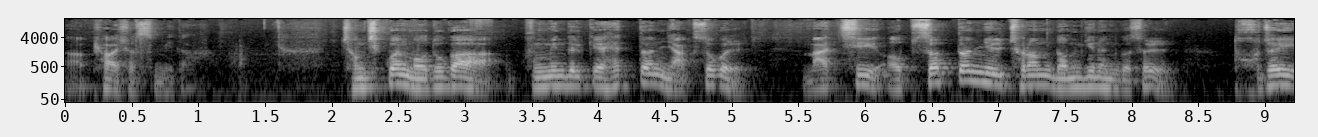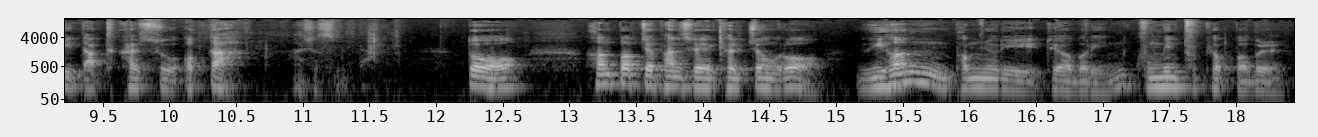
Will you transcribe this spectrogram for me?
어, 표하셨습니다. 정치권 모두가 국민들께 했던 약속을 마치 없었던 일처럼 넘기는 것을 도저히 납득할 수 없다 하셨습니다. 또 헌법재판소의 결정으로 위헌 법률이 되어버린 국민투표법을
